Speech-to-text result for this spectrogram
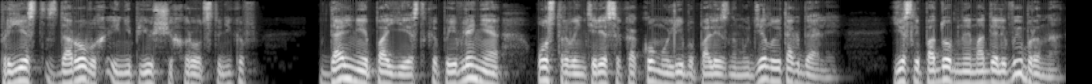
приезд здоровых и непьющих родственников, дальняя поездка, появление острого интереса к какому-либо полезному делу и так далее. Если подобная модель выбрана,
